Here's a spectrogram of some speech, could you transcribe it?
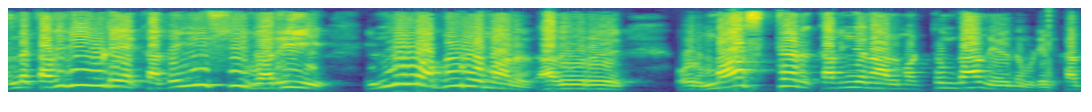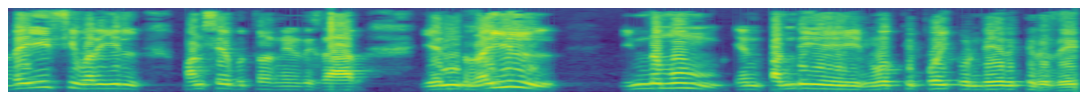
அந்த கவிதையுடைய கடைசி வரி இன்னும் அபூர்வமானது. அது ஒரு ஒரு மாஸ்டர் கவிஞனால் மட்டும்தான் எழுத முடியும். கடைசி வரியில் மன்சேபுத்திரன் எழுதுகிறார் என் ரயில் இன்னமும் என் பண்டிகையை நோக்கி போய்கொண்டே இருக்கிறது.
